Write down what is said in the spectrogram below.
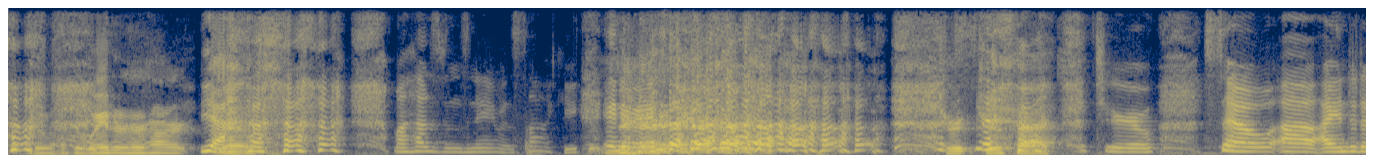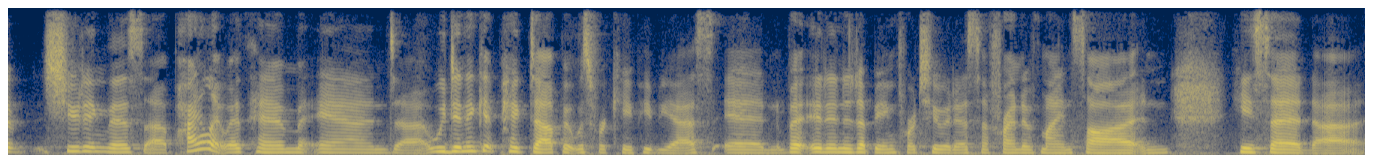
The, the weight of her heart. Yeah. My husband's name is Saki. Anyways. true, true fact. True. So uh, I ended up shooting this uh, pilot with him, and uh, we didn't get picked up. It was for KPBS, and but it ended up being fortuitous. A friend of mine saw and he said, uh,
